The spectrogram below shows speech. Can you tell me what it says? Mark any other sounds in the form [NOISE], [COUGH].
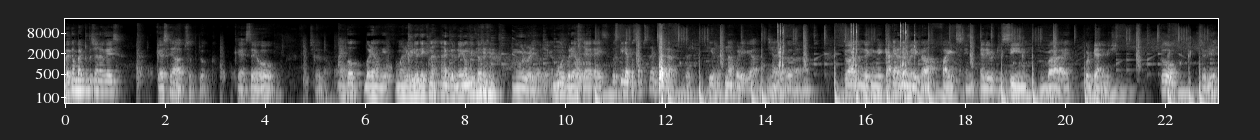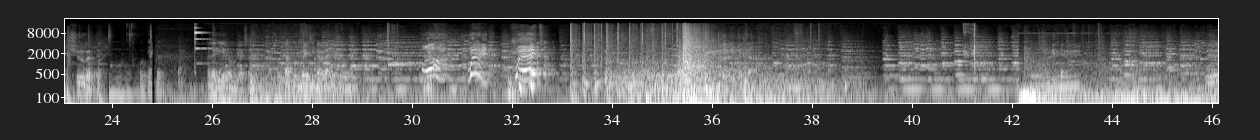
Welcome back to the channel guys कैसे हैं आप सब लोग? कैसे हो? चलो। आई होप बढ़िया होंगे। हमारी वीडियो देखना अगर नहीं होंगे तो। [LAUGHS] मूड बढ़िया हो जाएगा। मूड बढ़िया हो जाएगा गाइस उसके लिए आपको सब्सक्राइब कर के रखना पड़ेगा चैनल को। तो आज हम देखेंगे Captain America fights in elevator scene by foot animation तो चलिए शुरू करते हैं। कोटे का अलग ही हो। गया चलो। कोटा तो Next level animation. Wait!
